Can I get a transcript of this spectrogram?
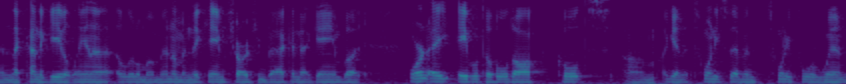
And that kind of gave Atlanta a little momentum. And they came charging back in that game, but weren't a- able to hold off the Colts. Um, again, a 27 24 win.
